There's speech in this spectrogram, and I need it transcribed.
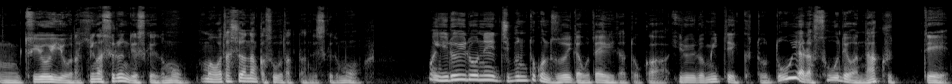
うん、強いような気がするんですけれども、まあ、私はなんかそうだったんですけども。いろいろね自分のとこに届いたお便りだとかいろいろ見ていくとどうやらそうではなくって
